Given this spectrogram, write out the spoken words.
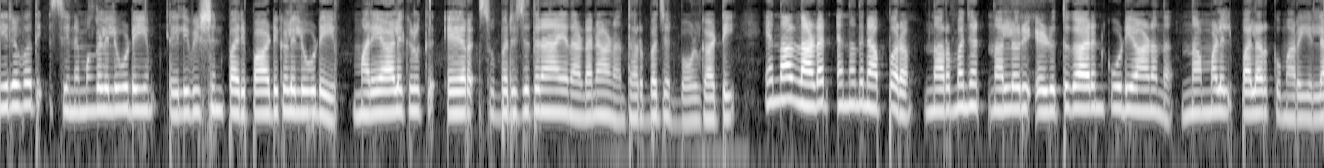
നിരവധി സിനിമകളിലൂടെയും ടെലിവിഷൻ പരിപാടികളിലൂടെയും മലയാളികൾക്ക് ഏറെ സുപരിചിതനായ നടനാണ് ധർമ്മജൻ ബോൾഗാട്ടി. എന്നാൽ നടൻ എന്നതിനപ്പുറം നർമ്മജൻ നല്ലൊരു എഴുത്തുകാരൻ കൂടിയാണെന്ന് നമ്മളിൽ പലർക്കും അറിയില്ല.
